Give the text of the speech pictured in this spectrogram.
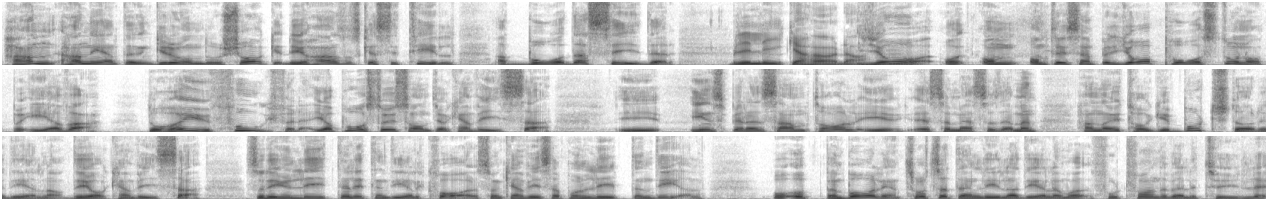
Han, han är egentligen grundorsaken. Det är ju han som ska se till att båda sidor blir lika hörda. Ja, och om, om till exempel jag påstår något på Eva, då har jag ju fog för det. Jag påstår ju sånt jag kan visa i inspelade samtal, i sms och sådär. Men han har ju tagit bort större delen av det jag kan visa. Så det är ju en liten, liten del kvar som kan visa på en liten del. Och uppenbarligen, trots att den lilla delen var fortfarande väldigt tydlig,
